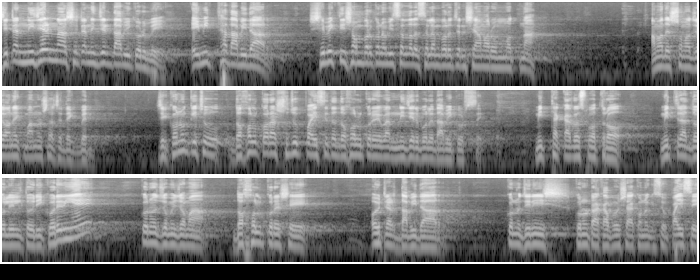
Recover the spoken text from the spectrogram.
যেটা নিজের না সেটা নিজের দাবি করবে, এই মিথ্যা দাবিদার সে ব্যক্তি সম্পর্কে নবী সাল্লাহ সাল্লাম বলেছেন, সে আমার উম্মত না। আমাদের সমাজে অনেক মানুষ আছে, দেখবেন, যে কোনো কিছু দখল করার সুযোগ পাইছে তো দখল করে এবার নিজের বলে দাবি করছে। মিথ্যা কাগজপত্র, মিথ্যা দলিল তৈরি করে নিয়ে কোনো জমি জমা দখল করে সে ওইটার দাবিদার, কোনো জিনিস, কোনো টাকা পয়সা, কোনো কিছু পাইছে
